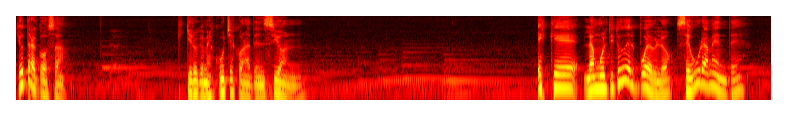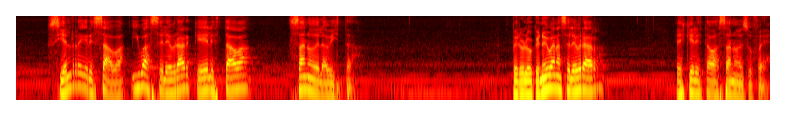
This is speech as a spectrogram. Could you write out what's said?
Y otra cosa que quiero que me escuches con atención es que la multitud del pueblo seguramente, si él regresaba, iba a celebrar que él estaba sano de la vista. Pero lo que no iban a celebrar es que él estaba sano de su fe.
